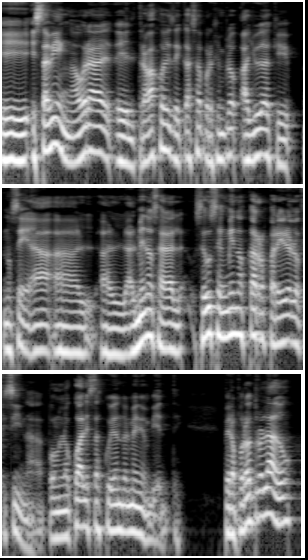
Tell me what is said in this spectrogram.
Eh, está bien, ahora el trabajo desde casa, por ejemplo, ayuda a que, no sé, al, menos se usen menos carros para ir a la oficina, por lo cual estás cuidando el medio ambiente. Pero por otro lado,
